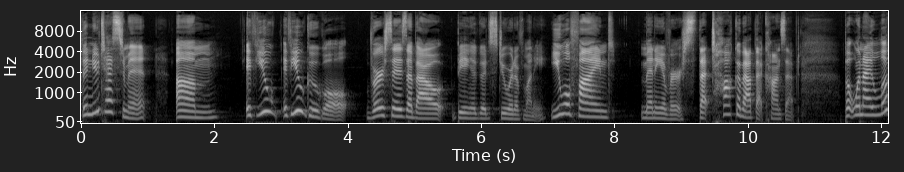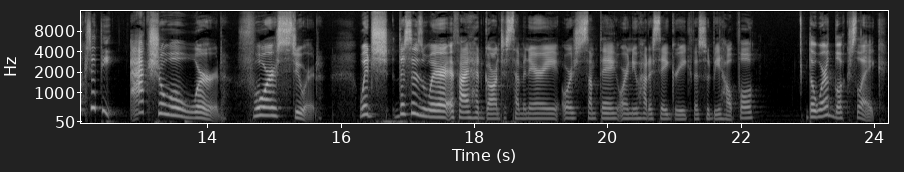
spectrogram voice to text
the New Testament um if you if you google verses about being a good steward of money, you will find many a verse that talk about that concept. But when I looked at the actual word for steward, which this is where if I had gone to seminary or something or knew how to say Greek, this would be helpful. The word looks like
